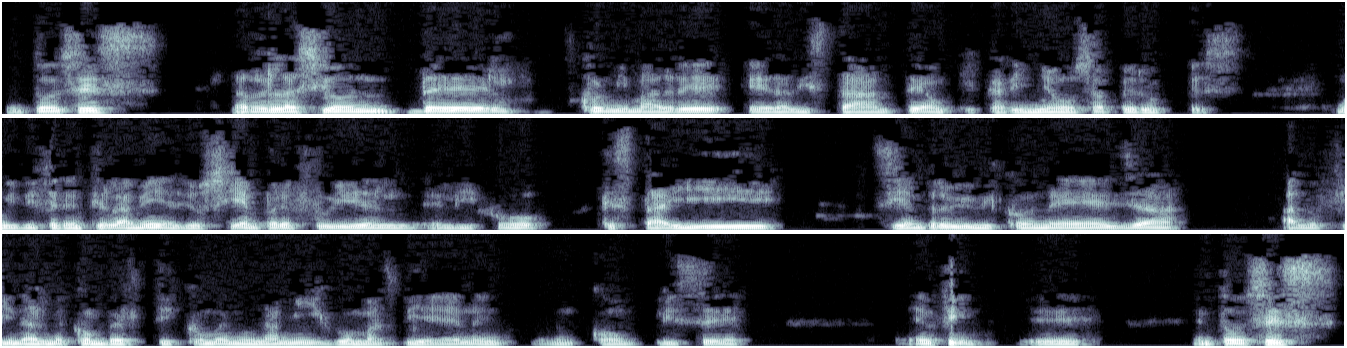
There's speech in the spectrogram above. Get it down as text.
Entonces, la relación de él con mi madre era distante, aunque cariñosa, pero pues muy diferente a la mía. Yo siempre fui el, el hijo que está ahí, siempre viví con ella. A lo final me convertí como en un amigo más bien, en, un cómplice. En fin, eh, entonces,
